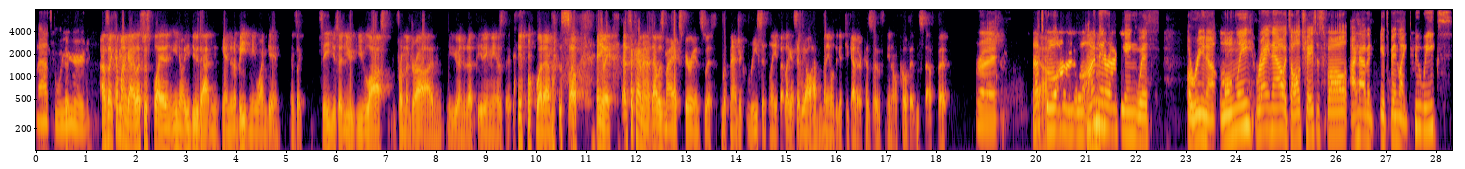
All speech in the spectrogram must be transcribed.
that's weird. I was like, "Come on, guy, let's just play." It." And you know, he do that, and he ended up beating me one game. It's like, see, you said you you lost from the draw, and you ended up beating me as the you know, whatever. So anyway, that's the kind of that was my experience with with Magic recently. But like I said, we all haven't been able to get together because of you know COVID and stuff. But Right. That's Yeah. cool. All right. Well, I'm Mhm. interacting with Arena only right now. It's all Chase's fault. I haven't, it's been like two weeks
